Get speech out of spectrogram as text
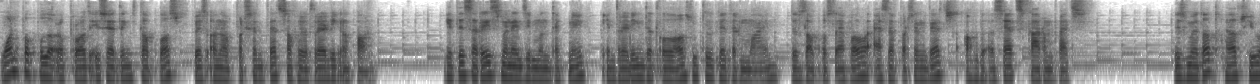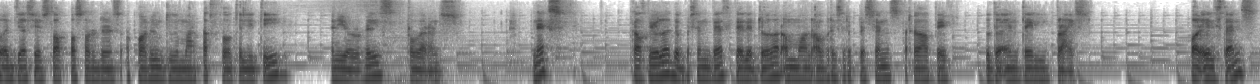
One popular approach is setting stop loss based on a percentage of your trading account. It is a risk management technique in trading that allows you to determine the stop loss level as a percentage of the asset's current price. This method helps you adjust your stop loss orders according to the market volatility and your risk tolerance. Next, calculate the percentage that the dollar amount of risk represents relative to the entry price. For instance,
